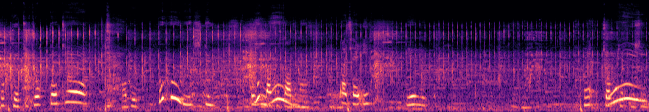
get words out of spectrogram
Çok kötü çok kötü. Abo. Uhu geçtim. Uzun dakika kaldı ha. Kaç ay? Bir. Hı, Çok kötü.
